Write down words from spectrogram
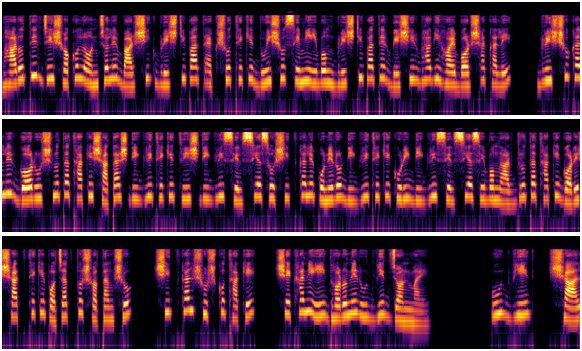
ভারতের যে সকল অঞ্চলে বার্ষিক বৃষ্টিপাত একশো থেকে দুইশো সেমি এবং বৃষ্টিপাতের বেশিরভাগই হয় বর্ষাকালে গ্রীষ্মকালের গড় উষ্ণতা থাকে সাতাশ ডিগ্রি থেকে ৩০ ডিগ্রি সেলসিয়াস ও শীতকালে পনেরো ডিগ্রি থেকে কুড়ি ডিগ্রি সেলসিয়াস এবং আর্দ্রতা থাকে গড়ে ষাট থেকে পঁচাত্তর শতাংশ, শীতকাল শুষ্ক থাকে, সেখানে এই ধরনের উদ্ভিদ জন্মায়। উদ্ভিদ, শাল,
